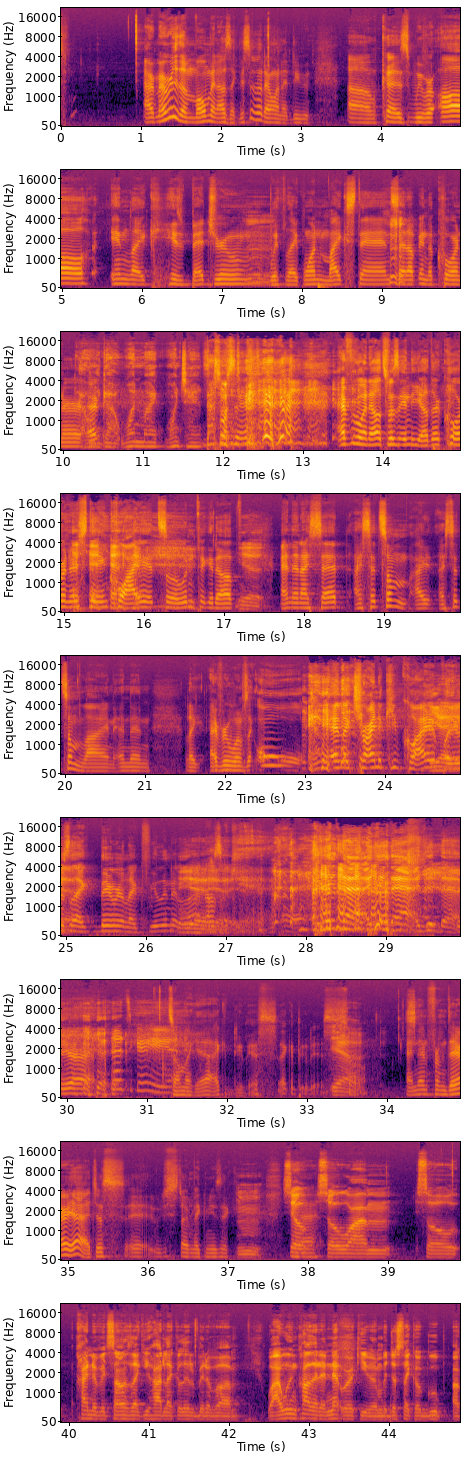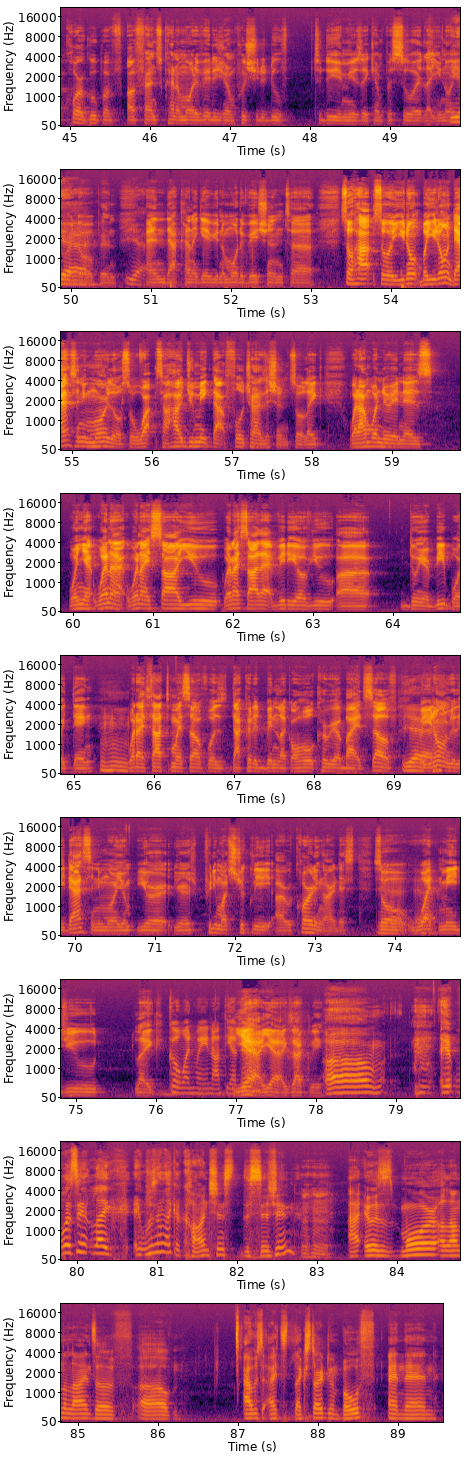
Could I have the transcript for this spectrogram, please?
I remember the moment I was like, "This is what I want to do," because we were all in like his bedroom Mm. with like one mic stand set up in the corner. I only Ev- got one mic, one chance. That's what I'm saying. Everyone else was in the other corner, staying quiet, so I wouldn't pick it up. Yeah. And then I said, I said some, I, I said some line, and then like everyone was like, oh, and, and, like trying to keep quiet, Yeah, but it was like they were like feeling it. a lot, and I was Yeah, like, yeah, yeah. I did that. I did that. I did that. Yeah. That's great. So I'm like, yeah, I could do this. I could do this. Yeah. So- and then from there, yeah, it just it, we just started making music. Mm. So Yeah. so um so kind of it sounds like you had like a little bit of a well I wouldn't call it a network even but just like a group a core group of, of friends who kind of motivated you and pushed you to do to do your music and pursue it like you know you Yeah. were dope and Yeah. and that kind of gave you the motivation to so how so you don't but you don't dance anymore though so what so how'd you make that full transition so like what I'm wondering is when you when I when I saw you when I saw that video of you uh doing your b-boy thing Mhm. what I thought to myself was that could have been like a whole career by itself. Yeah. But you don't really dance anymore. You're you're you're pretty much strictly a recording artist. So Yeah, what made you like? Go one way, not the other. Yeah, yeah, exactly. Um, it wasn't like it wasn't like a conscious decision. hmm I, it was more along the lines of um, I was i like started doing both, and then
